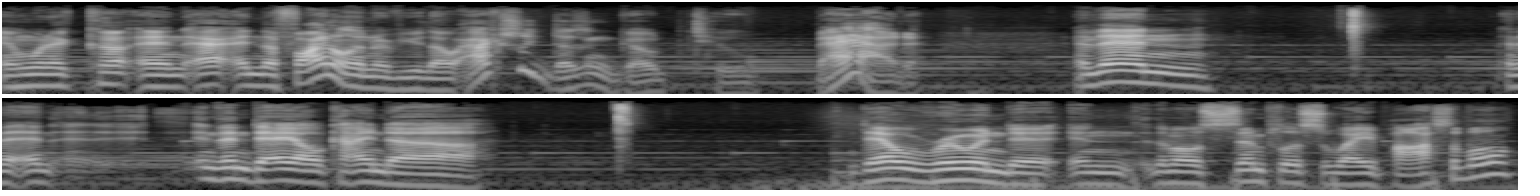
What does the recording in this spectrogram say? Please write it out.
And when it co- and and the final interview though actually doesn't go too bad. And then and and and then Dale kind of Dale ruined it in the most simplest way possible.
